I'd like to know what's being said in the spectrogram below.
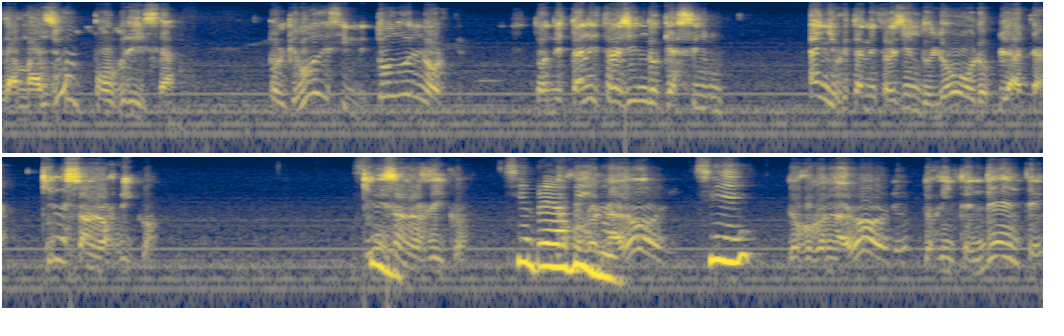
la mayor pobreza, porque vos decime, todo el norte, donde están extrayendo, que hacen años que están extrayendo el oro, plata, ¿quiénes son los ricos? ¿Quiénes Sí. son los ricos? siempre los Los mismos. Sí, los gobernadores, los intendentes,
